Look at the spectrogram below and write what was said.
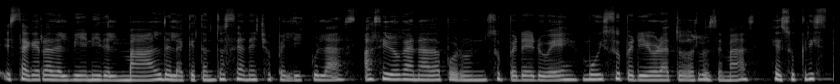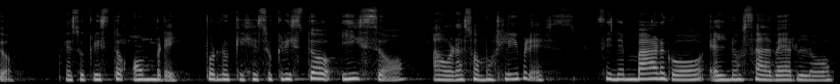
Esta guerra del bien y del mal, de la que tanto se han hecho películas, ha sido ganada por un superhéroe muy superior a todos los demás, Jesucristo. Jesucristo hombre. Por lo que Jesucristo hizo, ahora somos libres. Sin embargo, el no saberlo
